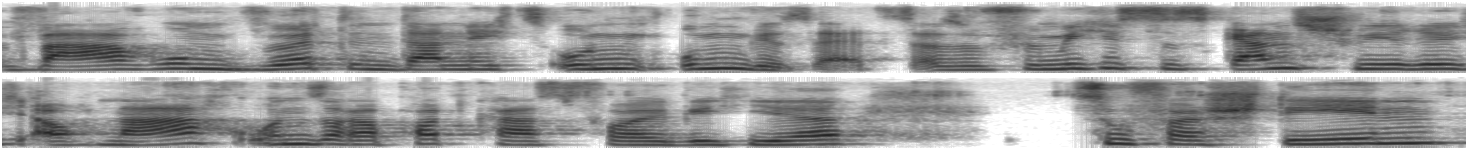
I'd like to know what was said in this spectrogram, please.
warum wird denn dann nichts umgesetzt? Also für mich ist es ganz schwierig, auch nach unserer Podcast-Folge hier zu verstehen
